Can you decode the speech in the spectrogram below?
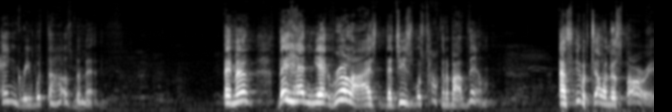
angry with the husbandmen. Amen. They hadn't yet realized that Jesus was talking about them as he was telling this story.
